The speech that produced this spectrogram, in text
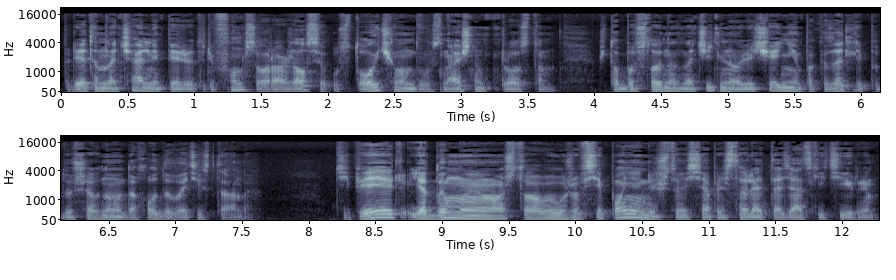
При этом начальный период реформ сопровождался устойчивым двузначным ростом, что обусловлено значительное увеличение показателей подушевного дохода в этих странах. Теперь, я думаю, что вы уже все поняли, что из себя представляют азиатские тигры.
